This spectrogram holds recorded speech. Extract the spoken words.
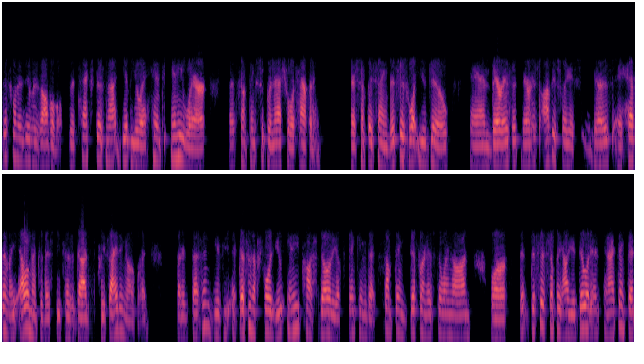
this one is irresolvable. The text does not give you a hint anywhere that something supernatural is happening. They're simply saying this is what you do, and there is a, there is obviously a, there is a heavenly element to this because God's presiding over it. But it doesn't give you it doesn't afford you any possibility of thinking that something different is going on or this is simply how you do it. And, and, I think that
